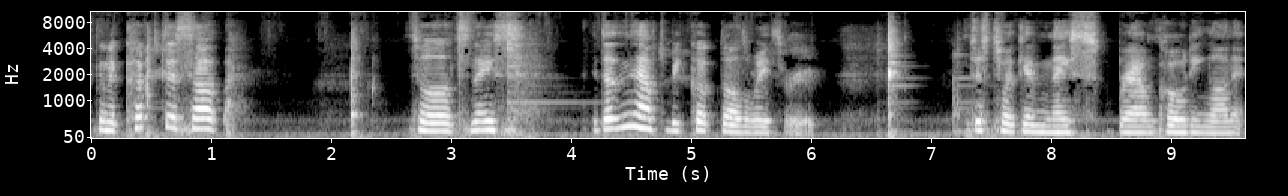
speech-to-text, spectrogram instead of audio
Just going to cook this up till it's nice. It doesn't have to be cooked all the way through. Just to get a nice brown coating on it.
